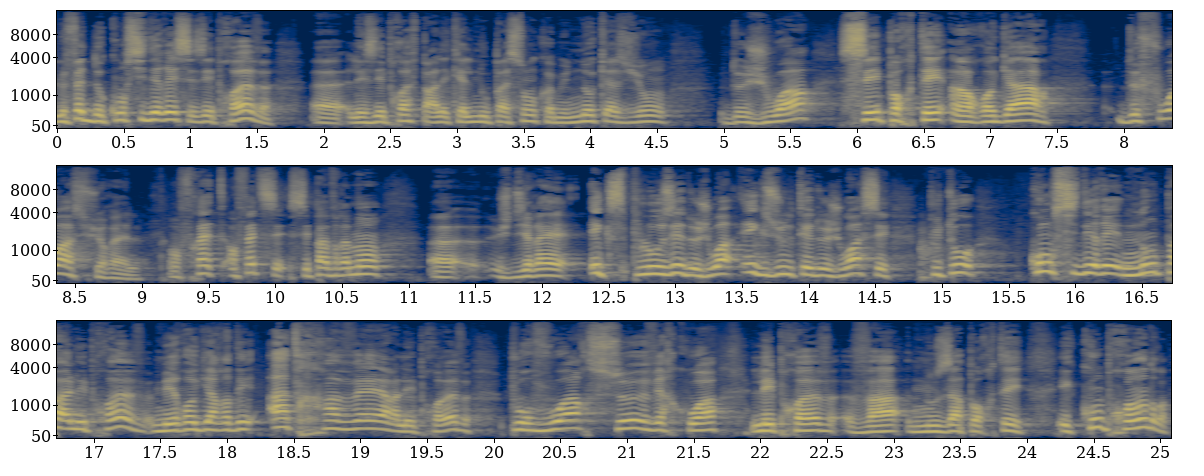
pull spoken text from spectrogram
le fait de considérer ces épreuves, euh, les épreuves par lesquelles nous passons comme une occasion de joie, c'est porter un regard de foi sur elles. En fait, en fait ce n'est pas vraiment, euh, je dirais, exploser de joie, exulter de joie, c'est plutôt considérer non pas l'épreuve, mais regarder à travers l'épreuve pour voir ce vers quoi l'épreuve va nous apporter et comprendre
